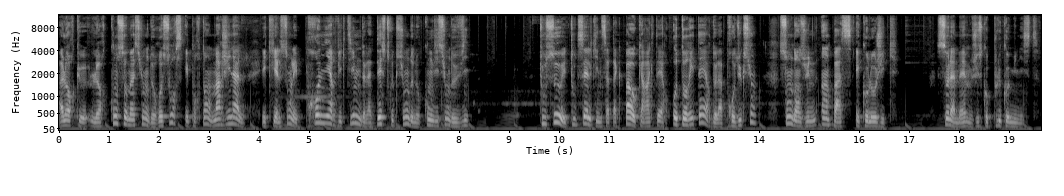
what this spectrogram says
alors que leur consommation de ressources est pourtant marginale et qu'elles sont les premières victimes de la destruction de nos conditions de vie. Tous ceux et toutes celles qui ne s'attaquent pas au caractère autoritaire de la production sont dans une impasse écologique. Cela même jusqu'aux plus communistes.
